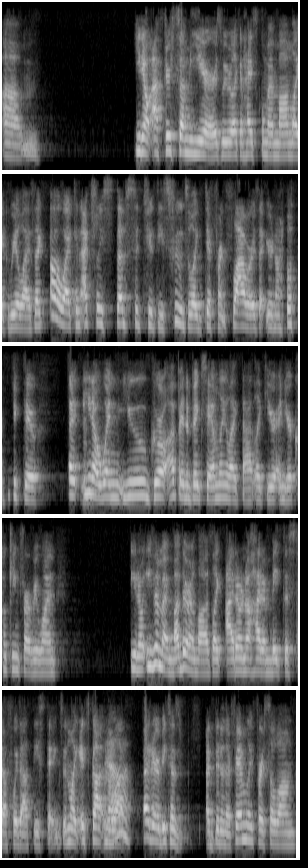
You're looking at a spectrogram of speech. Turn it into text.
um you know after some years we were like in high school my mom like realized like oh i can actually substitute these foods with like different flours that you're not allergic to but mm-hmm. you know when you grow up in a big family like that like you're and you're cooking for everyone you know, even my mother-in-law is like, I don't know how to make this stuff without these things. And like, it's gotten yeah. a lot better because I've been in their family for so long.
